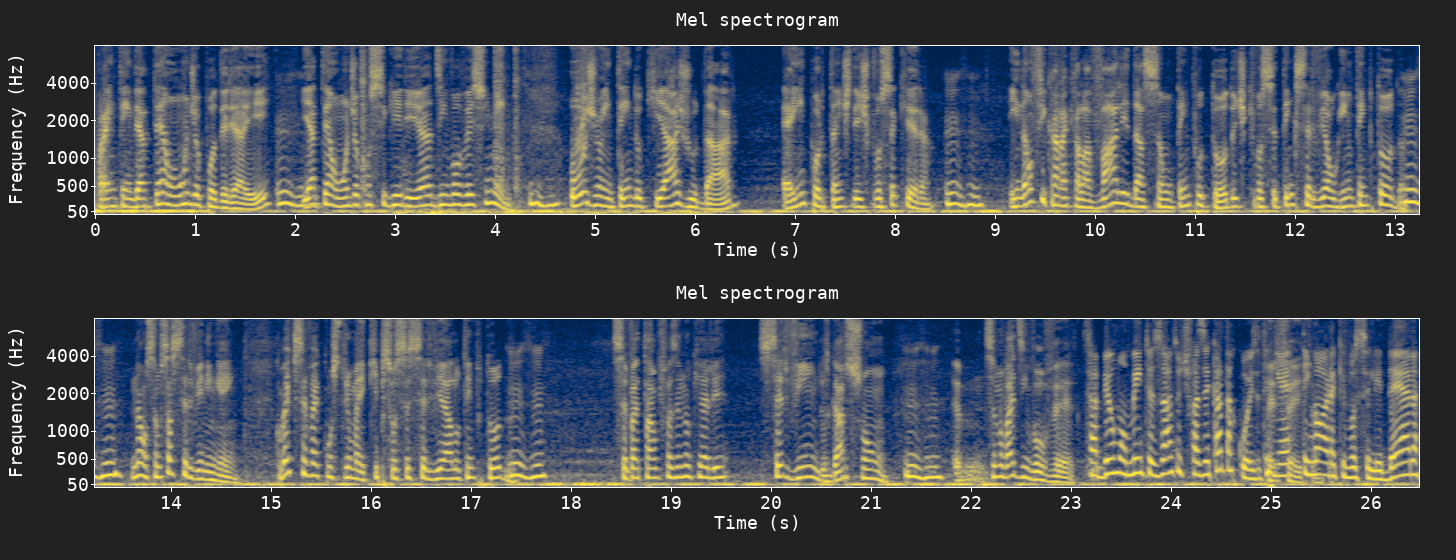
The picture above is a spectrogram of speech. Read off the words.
para entender até onde eu poderia ir e até onde eu conseguiria desenvolver isso em mim. Hoje eu entendo que ajudar é importante desde que você queira. E não ficar naquela validação o tempo todo de que você tem que servir alguém o tempo todo. Não, você não precisa servir ninguém. Como é que você vai construir uma equipe se você servir ela o tempo todo? Você vai estar fazendo o que ali? Servindo, garçom. Eh, Você não vai desenvolver. Saber o momento exato de fazer cada coisa. Tem, é- tem hora que você lidera,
